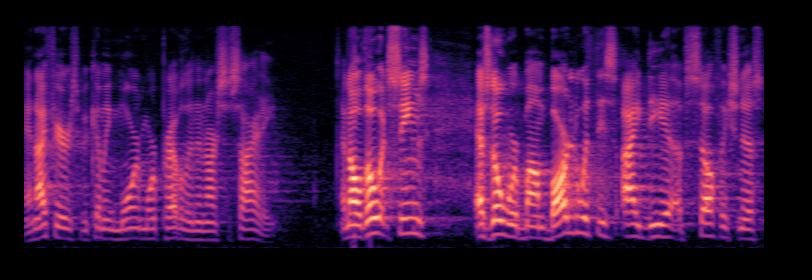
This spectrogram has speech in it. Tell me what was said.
and I fear it's becoming more and more prevalent in our society. And although it seems as though we're bombarded with this idea of selfishness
